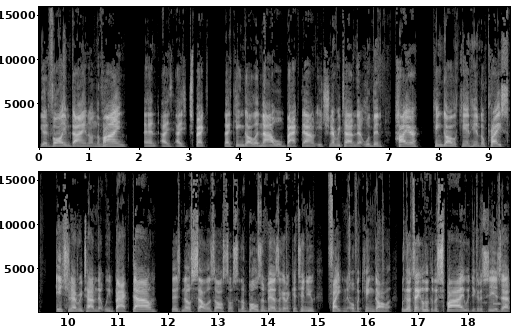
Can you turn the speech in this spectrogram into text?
You had volume dying on the vine, and I, I expect that King Dollar now will back down each and every time that we've been higher. King Dollar can't handle price. Each and every time that we back down, there's no sellers also. So the bulls and bears are going to continue fighting over King Dollar. We're going to take a look at the SPY. What you're going to see is that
